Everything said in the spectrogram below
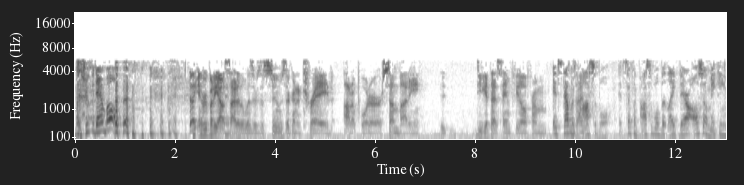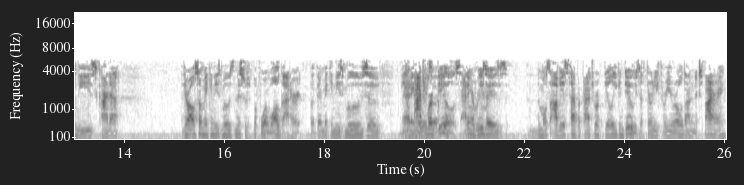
But shoot the damn ball. I feel like everybody outside of the Wizards assumes they're going to trade Otto Porter or somebody. Do you get that same feel from? it's definitely inside? possible. It's definitely possible, but like they're also making these kind of. They're also making these moves, and this was before Wall got hurt. But they're making these moves of you know, Adding patchwork Ariza. deals. Adding mm-hmm. Ariza is the most obvious type of patchwork deal you can do. He's a 33 year old on an expiring,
